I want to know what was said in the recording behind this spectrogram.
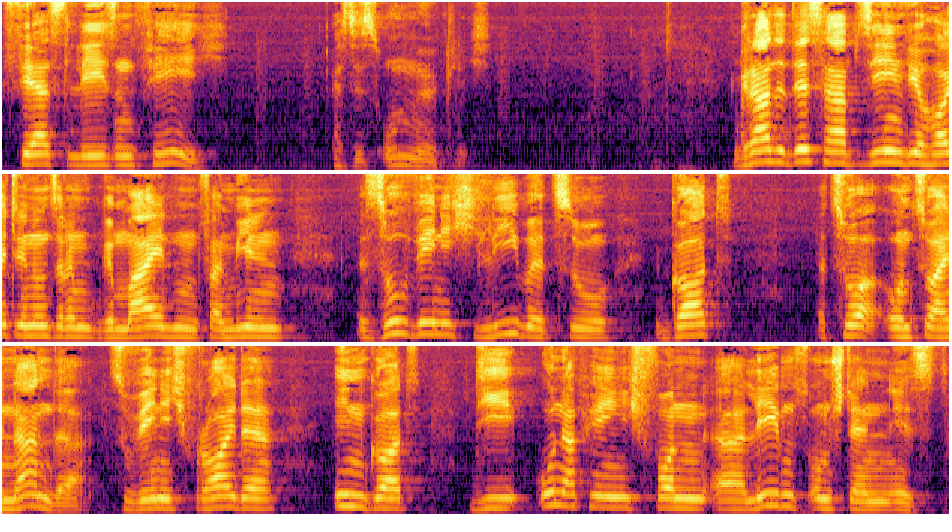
Vers lesen, fähig. Es ist unmöglich. Gerade deshalb sehen wir heute in unseren Gemeinden, Familien so wenig Liebe zu Gott und zueinander, zu wenig Freude in Gott, die unabhängig von äh, Lebensumständen ist.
